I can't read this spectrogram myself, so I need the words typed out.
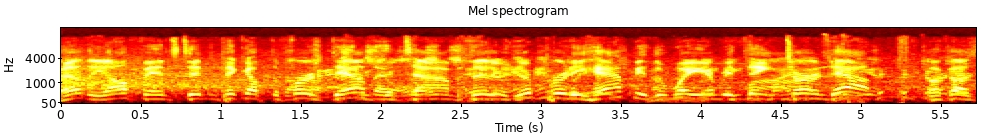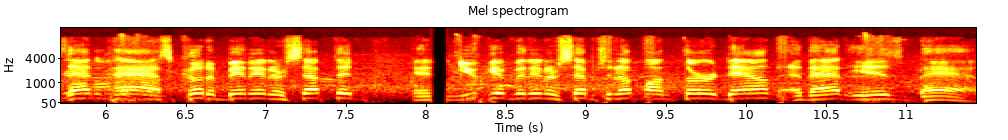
Well, the offense didn't pick up the first down that time, but they're, they're pretty happy the way everything turned out because that pass could have been intercepted, and you give an interception up on third down, and that is bad.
